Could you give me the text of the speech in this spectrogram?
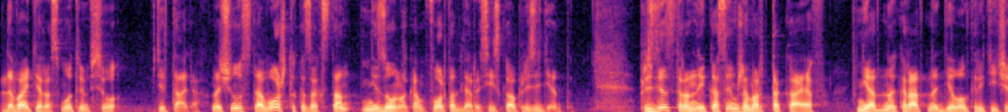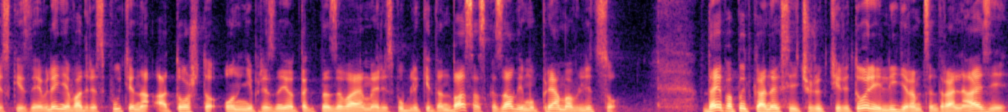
Давайте рассмотрим все в деталях. Начну с того, что Казахстан не зона комфорта для российского президента. Президент страны Касым Жамарт Такаев – неоднократно делал критические заявления в адрес Путина, а то, что он не признает так называемые республики Донбасса, сказал ему прямо в лицо. Да и попытка аннексии чужих территорий лидерам Центральной Азии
